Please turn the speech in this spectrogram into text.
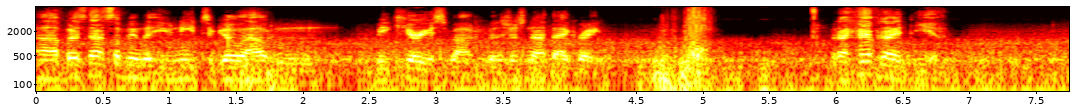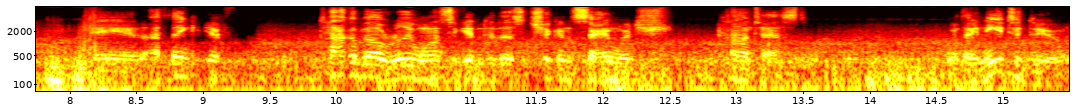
Uh, but it's not something that you need to go out and be curious about because it's just not that great. But I have an idea. And I think if Taco Bell really wants to get into this chicken sandwich contest, what they need to do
